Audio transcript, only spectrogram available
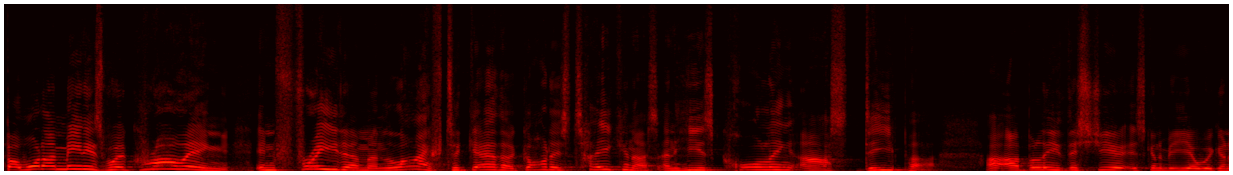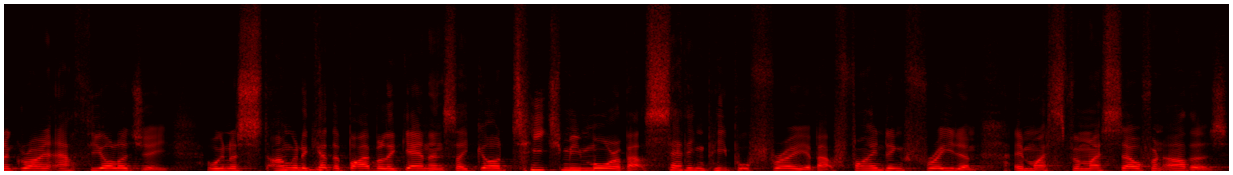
But what I mean is, we're growing in freedom and life together. God has taken us and He is calling us deeper. I, believe this year is going to be a year we're going to grow in our theology. We're going to, I'm going to get the Bible again and say, God, teach me more about setting people free, about finding freedom in my, for myself and others.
